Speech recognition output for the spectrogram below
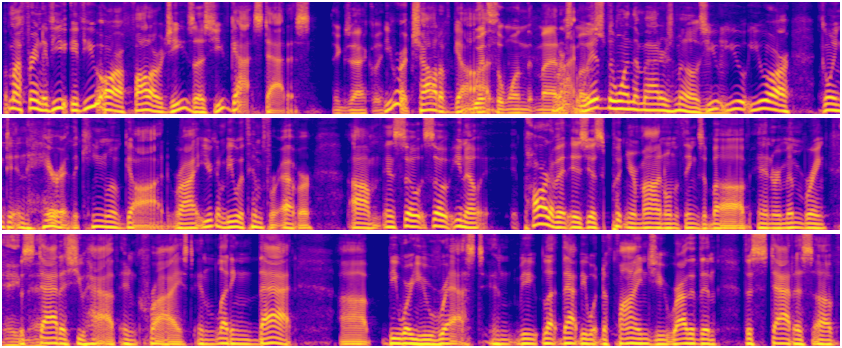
But my friend, if you if you are a follower of Jesus, you've got status. Exactly. You are a child of God with the one that matters right, most. with the one that matters most. You you you are going to inherit the kingdom of God, right? You're going to be with Him forever. Um, and so so you know, part of it is just putting your mind on the things above and remembering Amen. the status you have in Christ and letting that. Uh, be where you rest and be let that be what defines you rather than the status of,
